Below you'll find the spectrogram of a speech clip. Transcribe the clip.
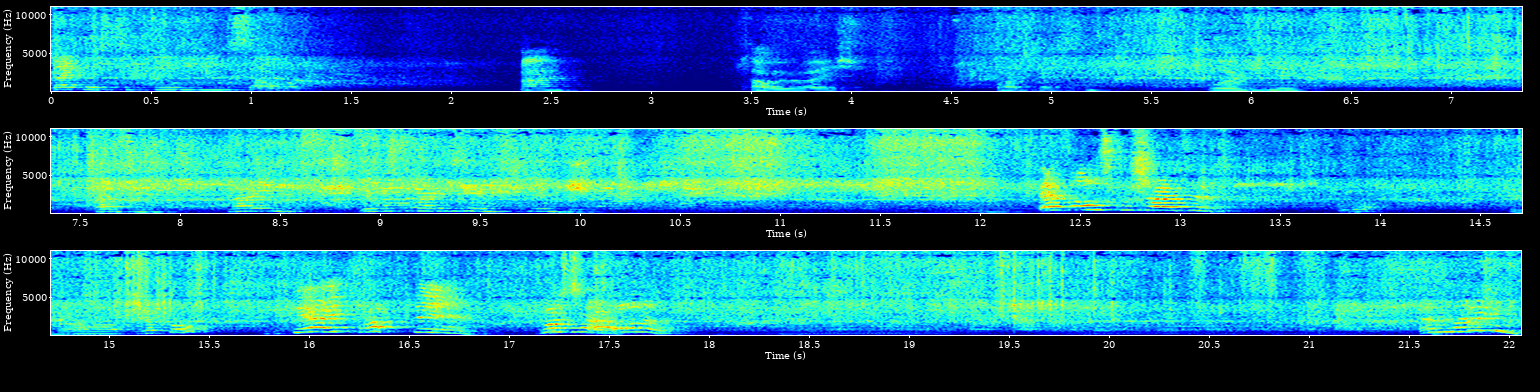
Strecke ist zu nicht sauber. Nein. Sorry, weil ich fortsetzen. Wollte ich nicht. Hansi, nein, wir müssen eigentlich hier stehen. Er ist ausgeschaltet. Oder? Ja. ja doch. Ja, ich hab den. Du hast ja ohne. Oh nein.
